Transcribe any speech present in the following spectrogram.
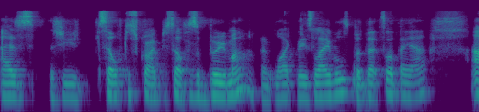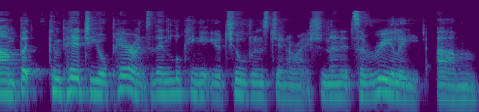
as as you self-described yourself as a boomer. I don't like these labels, but that's what they are. Um, but compared to your parents, and then looking at your children's generation, and it's a really um,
